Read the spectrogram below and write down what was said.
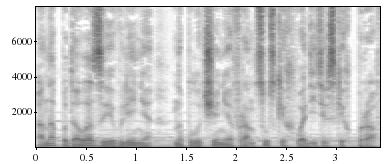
она подала заявление на получение французских водительских прав.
